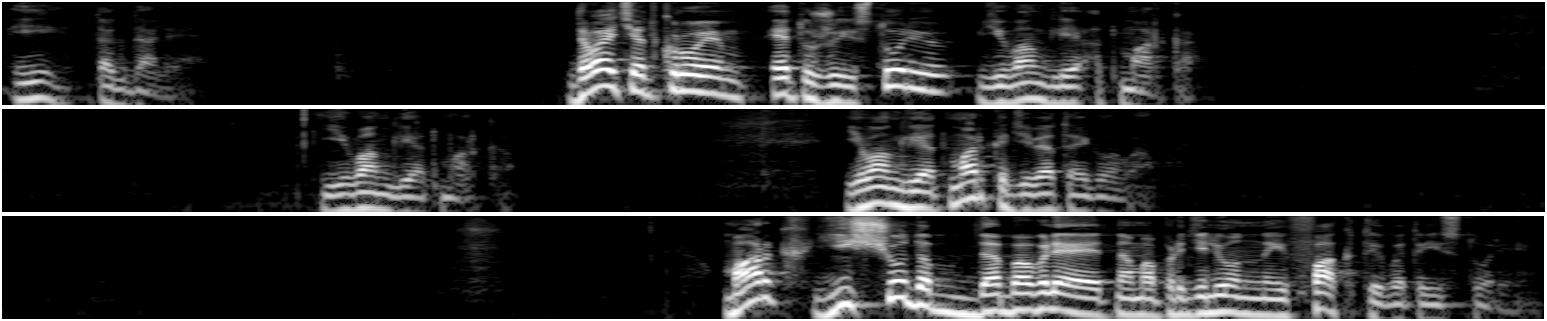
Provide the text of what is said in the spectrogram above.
и так далее. Давайте откроем эту же историю в Евангелии от Марка. Евангелие от Марка. Евангелие от Марка, 9 глава. Марк еще добавляет нам определенные факты в этой истории.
